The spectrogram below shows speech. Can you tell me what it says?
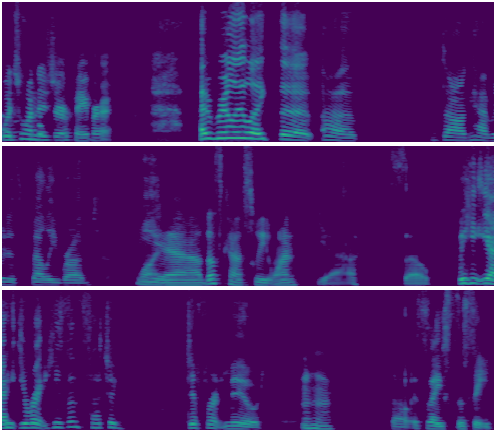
Which one is your favorite? I really like the uh, dog having his belly rubbed one. Yeah, that's kind of sweet one. Yeah. So, but he, yeah, you're right. He's in such a different mood. hmm So it's nice to see.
